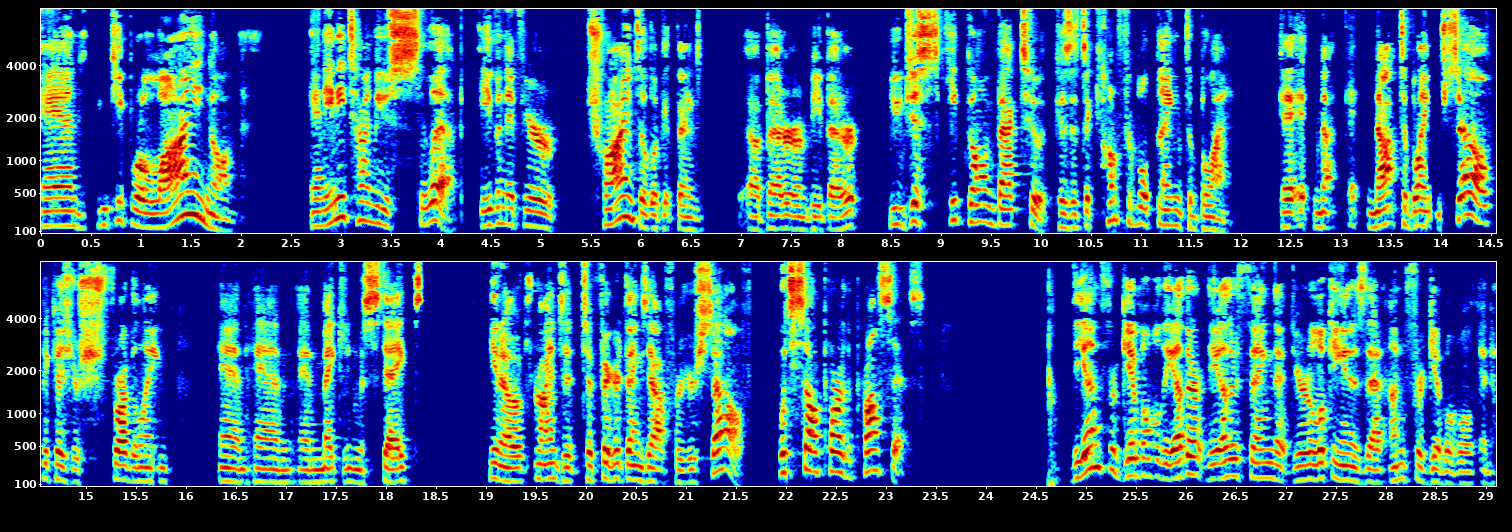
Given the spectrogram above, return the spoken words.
and you keep relying on that. And anytime you slip even if you're trying to look at things uh, better and be better you just keep going back to it because it's a comfortable thing to blame. It, it, not, it, not to blame yourself because you're struggling and and and making mistakes you know, trying to, to figure things out for yourself, which is all part of the process. The unforgivable, the other the other thing that you're looking at is that unforgivable and,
